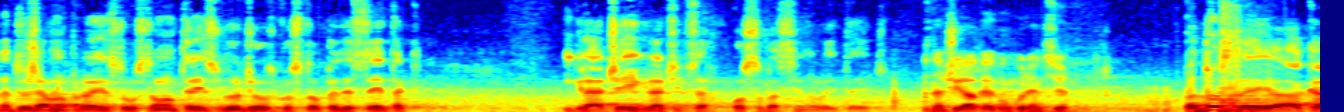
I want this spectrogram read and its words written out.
na državno prvenstvo u stolnom tenisu dođe oko 150 igrača i igračica osoba s invaliditetom. Znači, jaka je konkurencija? Pa dosta je jaka,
